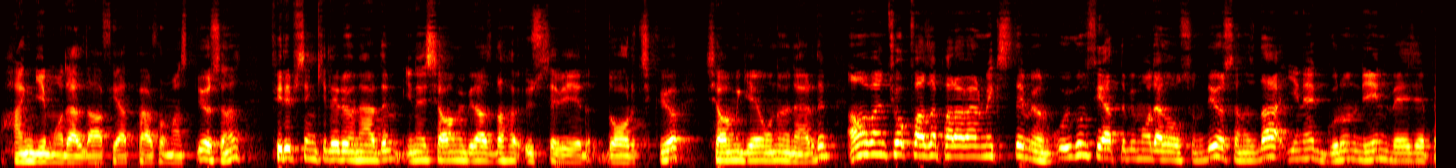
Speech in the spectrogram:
hangi model daha fiyat performans diyorsanız Philips'inkileri önerdim. Yine Xiaomi biraz daha üst seviyeye doğru çıkıyor. Xiaomi G10'u önerdim. Ama ben çok fazla para vermek istemiyorum. Uygun fiyatlı bir model olsun diyorsanız da yine Grundig'in VCP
